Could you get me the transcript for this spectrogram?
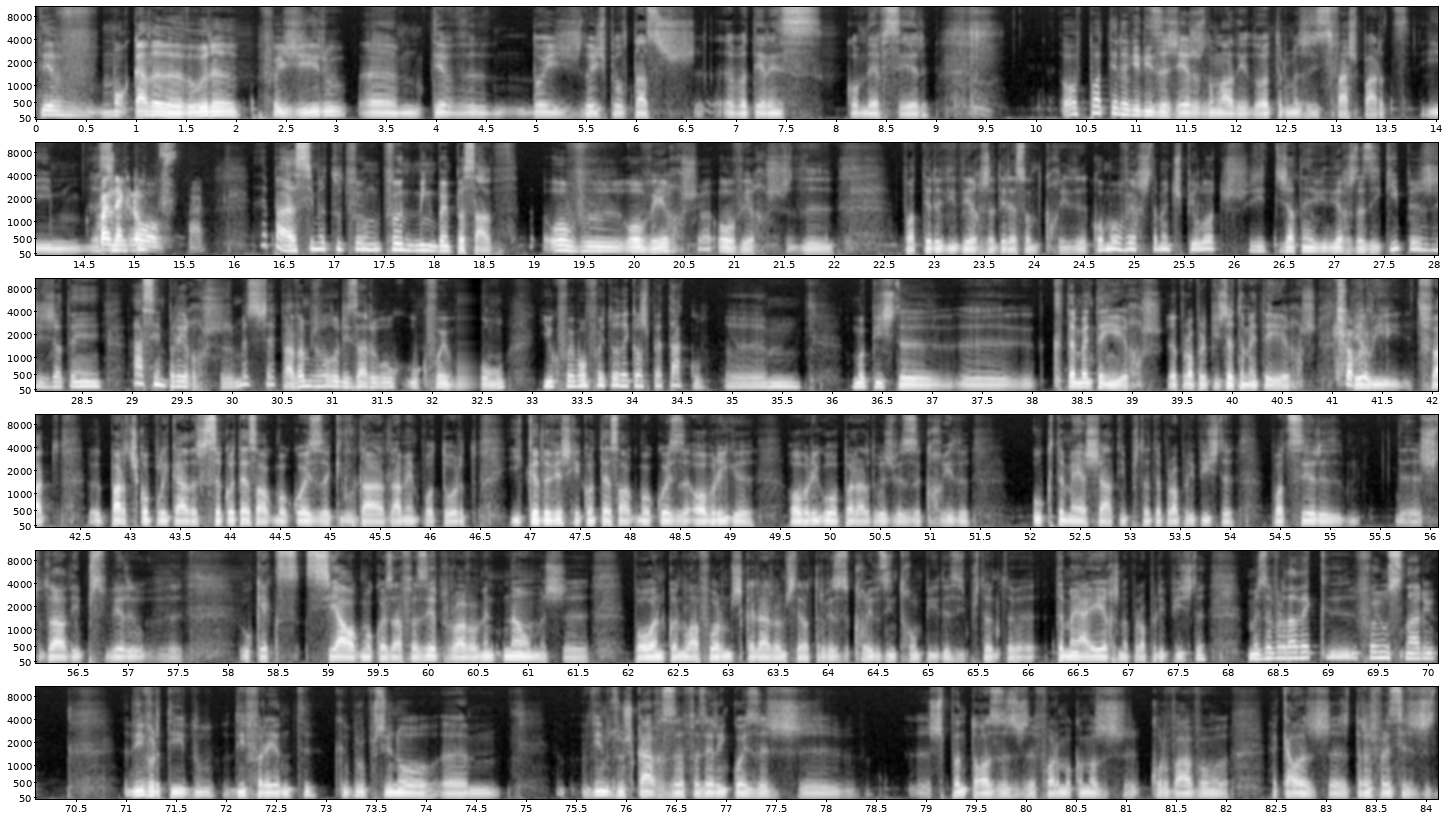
teve mocada dura, foi giro. Um, teve dois, dois pelotaços a baterem-se como deve ser. Ou pode ter havido exageros de um lado e do outro, mas isso faz parte. E, Quando é que não houve? É pá, acima de tudo foi um, foi um domingo bem passado. Houve, houve erros, houve erros de pode ter havido erros da direção de corrida, como houve erros também dos pilotos, e já tem havido erros das equipas, e já tem. Há sempre erros, mas é pá, vamos valorizar o, o que foi bom, e o que foi bom foi todo aquele espetáculo. Um, uma pista uh, que também tem erros, a própria pista também tem erros, tem ali de facto partes complicadas que se acontece alguma coisa aquilo dá, dá mesmo para o torto e cada vez que acontece alguma coisa obriga, obrigou a parar duas vezes a corrida o que também é chato e, portanto, a própria pista pode ser uh, estudada e perceber uh, o que é que se, se, há alguma coisa a fazer, provavelmente não, mas uh, para o ano, quando lá formos, se calhar vamos ter outra vez corridas interrompidas e, portanto, também há erros na própria pista, mas a verdade é que foi um cenário divertido, diferente, que proporcionou. Um, vimos os carros a fazerem coisas espantosas, a forma como eles curvavam aquelas transferências de,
